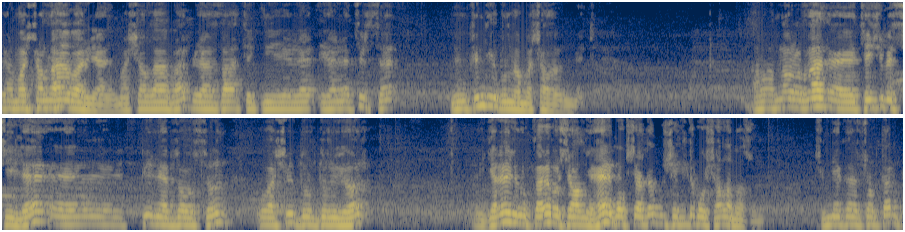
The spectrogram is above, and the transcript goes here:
Ya maşallahı var yani. Maşallahı var. Biraz daha tekniği ilerle- ilerletirse mümkün değil bundan maç alabilmek. Ama Nurullah e, tecrübesiyle e, bir nebze olsun Ulaş'ı durduruyor. E, genel yumrukları boşalıyor. Her boksör de bu şekilde boşalamaz onu. Şimdiye kadar çoktan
